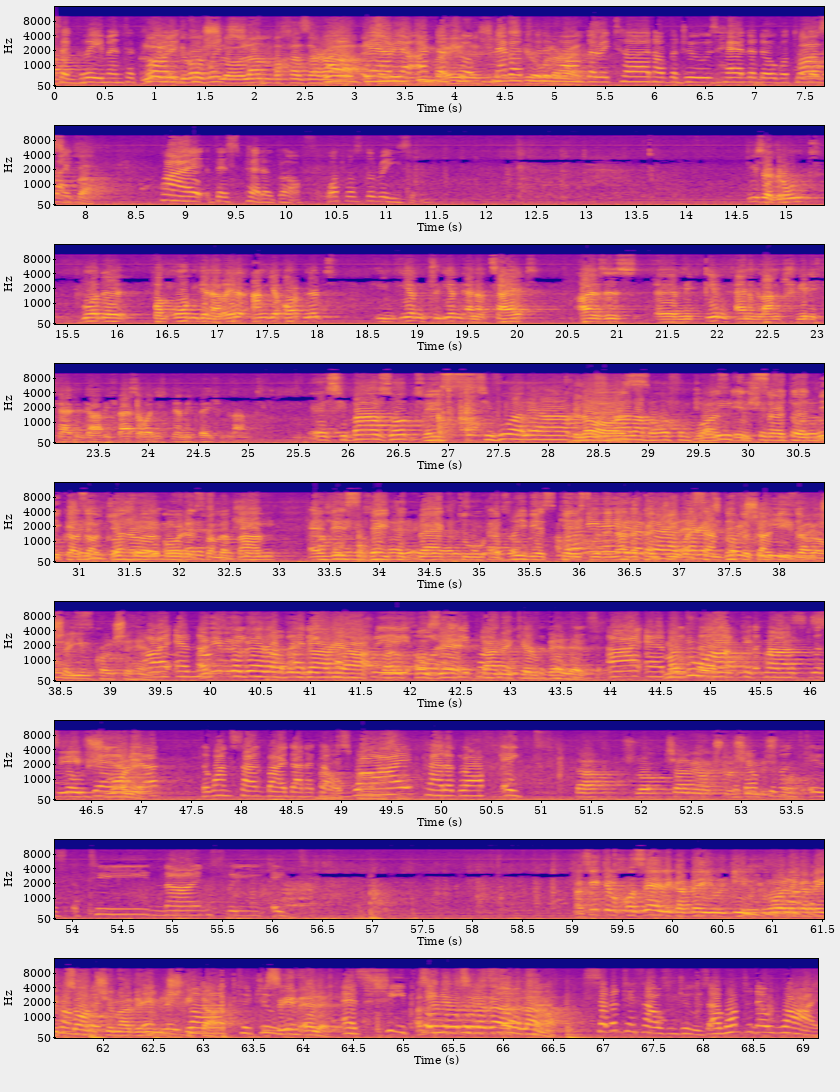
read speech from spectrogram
agreement according to which Bulgaria undertook never to demand the לארץ. return of the Jews handed over to מה the הסיבה? Reich. Why this paragraph? What was the reason? Dieser Grund wurde von oben generell angeordnet in irgend, zu irgendeiner Zeit, als es äh, mit irgendeinem Land Schwierigkeiten gab. Ich weiß aber nicht mehr mit welchem Land. הסיבה הזאת, This ציוו עליה מלמעלה clause באופן was כללי, inserted because and this dated back to a previous case with another country where some difficulties arose. I am not speaking of any country or any possible. I am referring to the with Bulgaria, the one signed by Danica. Why paragraph 8? The document is T938. עשיתם חוזה לגבי יהודים, You כמו drew up לגבי a צאן contract שמעבירים in לשחיטה. regard to Jews 20 אלף. as sheep אז taken אני to רוצה the לדעת למה. slaughter. 70,000 Jews. I want to know why.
